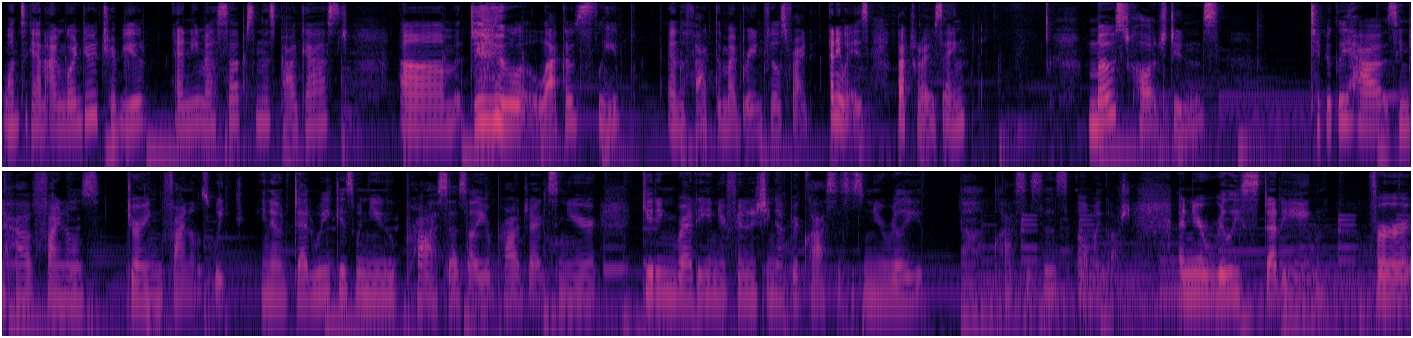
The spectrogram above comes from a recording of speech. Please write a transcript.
once again, I'm going to attribute any mess ups in this podcast um, to lack of sleep and the fact that my brain feels fried. Anyways, back to what I was saying. Most college students typically have seem to have finals during finals week. You know, dead week is when you process all your projects and you're getting ready and you're finishing up your classes and you're really classes. Oh my gosh. And you're really studying for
